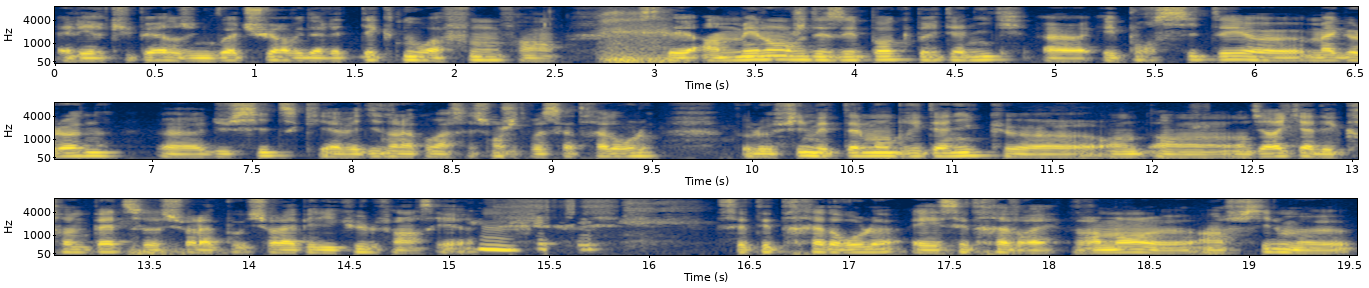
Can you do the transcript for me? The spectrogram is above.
elle est récupérée dans une voiture avec de la techno à fond. Enfin, c'est un mélange des époques britanniques. Euh, et pour citer Maguelone du site qui avait dit dans la conversation, j'ai trouvé ça très drôle, que le film est tellement britannique qu'on on, on dirait qu'il y a des crumpets sur la sur la pellicule. Enfin, mm. c'était très drôle et c'est très vrai. Vraiment euh, un film euh,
